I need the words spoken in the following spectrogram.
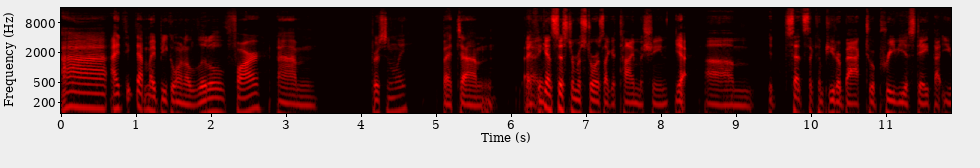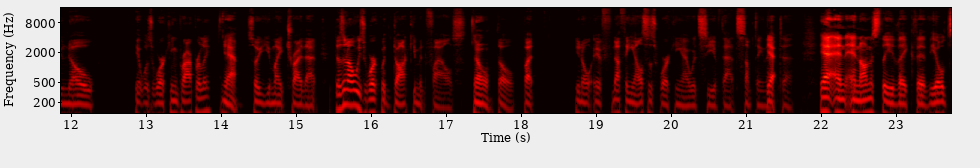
uh, I think that might be going a little far, um, personally. But um, I think again, system restore is like a time machine. yeah, Um, it sets the computer back to a previous date that you know it was working properly. yeah, So you might try that. Doesn't always work with document files no, though. But you know, if nothing else is working, I would see if that's something Yeah. that. Uh, yeah, and, and honestly, like the the old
